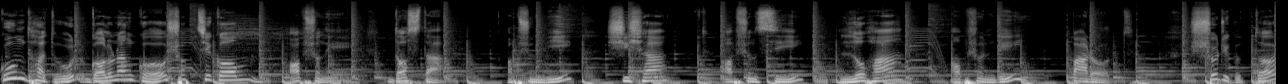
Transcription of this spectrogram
কোন ধাতুর গলনাঙ্ক সবচেয়ে কম? অপশন এ, দস্তা। অপশন বি, সীসা। অপশন সি, লোহা। অপশন ডি, পারদ। সঠিক উত্তর,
